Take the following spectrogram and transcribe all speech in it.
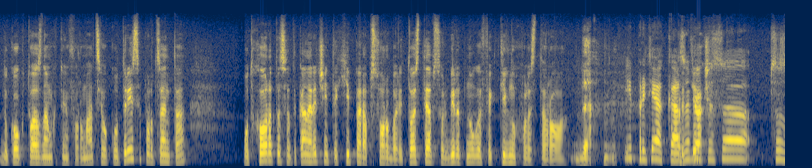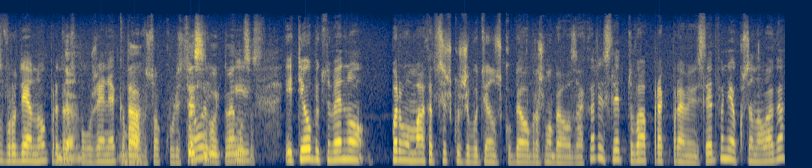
доколкото аз знам като информация, около 30% от хората са така наречените хиперабсорбъри, т.е. те абсорбират много ефективно холестерола. Да. И при тях казваме, тях- че са с вродено предразположение към Да. по-висок холестерол. Те са обикновено и, с- и те обикновено първо махат всичко животинско, бяло брашно, бяла захар и след това прак правим изследвания. Ако се налага,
